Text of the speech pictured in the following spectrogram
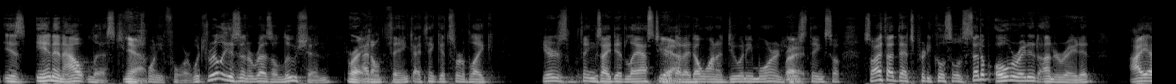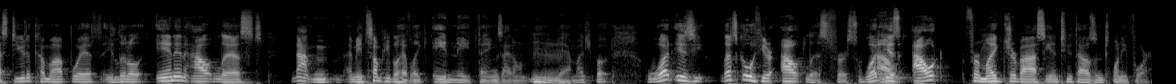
is in and out list for Yeah. 24, which really isn't a resolution. Right. I don't think. I think it's sort of like. Here's things I did last year Yeah. that I don't want to do anymore, and here's Right. things. So, so I thought that's pretty cool. So instead of overrated, underrated, I asked you to come up with a little in and out list. Not, I mean, some people have like eight and eight things. I don't Mm-hmm. do that much, but what is? Let's go with your out list first. What is out for Mike Gervasi in 2024?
